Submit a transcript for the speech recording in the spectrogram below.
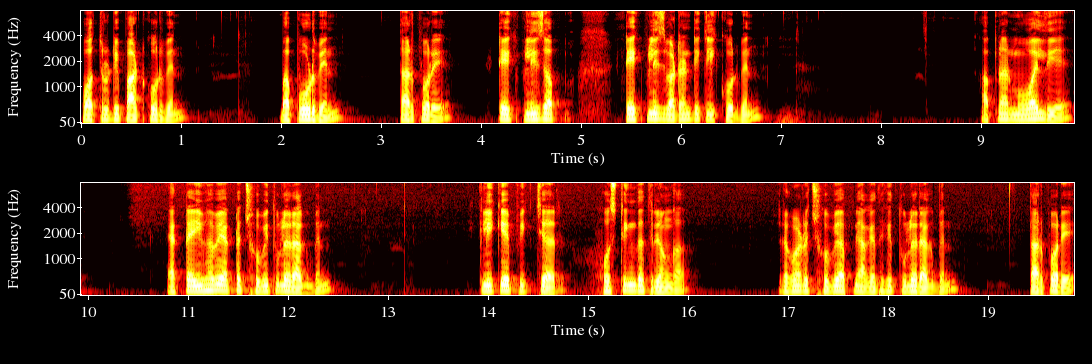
পত্রটি পাঠ করবেন বা পড়বেন। তারপরে take pledge up take pledge বাটনটি ক্লিক করবেন। আপনার মোবাইল দিয়ে একটা এইভাবে একটা ছবি তুলে রাখবেন। Click a picture hoisting the Tiranga এরকম একটা ছবি আপনি আগে থেকে তুলে রাখবেন। তারপরে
